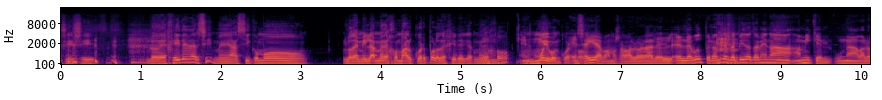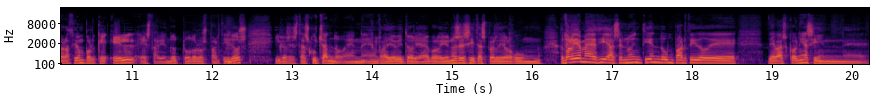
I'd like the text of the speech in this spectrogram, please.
Sí, sí. Lo de Heidegger sí, me, así como lo de Milán me dejó mal cuerpo, lo de Heidegger me dejó En- muy buen cuerpo. Enseguida vamos a valorar el, el debut, pero antes le pido también a, a Miquel una valoración porque él está viendo todos los partidos y los está escuchando en, en Radio Vitoria, ¿eh? porque yo no sé si te has perdido algún... El otro día me decías, no entiendo un partido de, de Baskonia sin eh,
